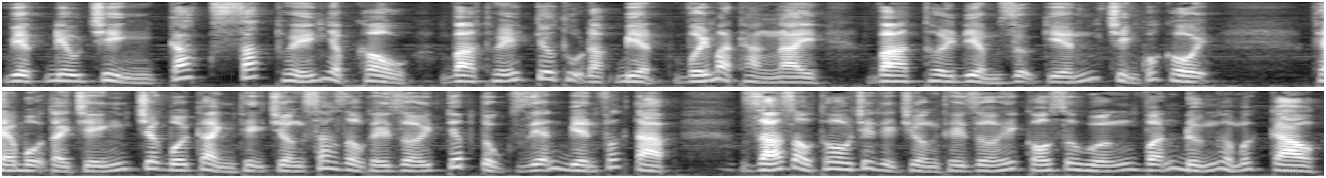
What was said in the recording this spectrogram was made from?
việc điều chỉnh các sắc thuế nhập khẩu và thuế tiêu thụ đặc biệt với mặt hàng này và thời điểm dự kiến trình Quốc hội. Theo Bộ Tài chính, trước bối cảnh thị trường xăng dầu thế giới tiếp tục diễn biến phức tạp, giá dầu thô trên thị trường thế giới có xu hướng vẫn đứng ở mức cao.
